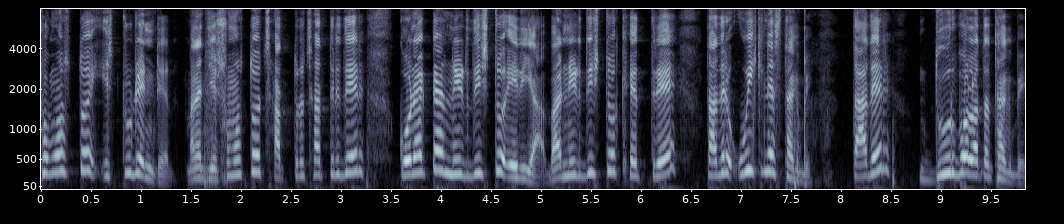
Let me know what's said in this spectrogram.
সমস্ত স্টুডেন্টের মানে যে সমস্ত ছাত্রছাত্রীদের কোনো একটা নির্দিষ্ট এরিয়া বা নির্দিষ্ট ক্ষেত্রে তাদের উইকনেস থাকবে। তাদের দুর্বলতা থাকবে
